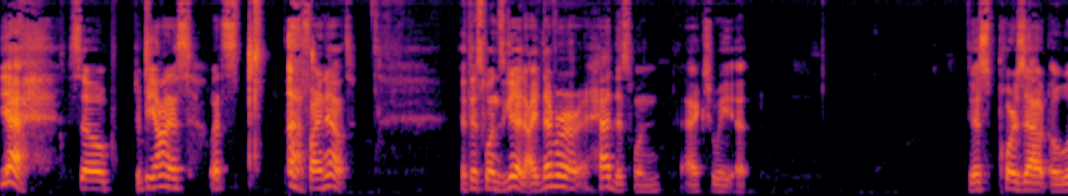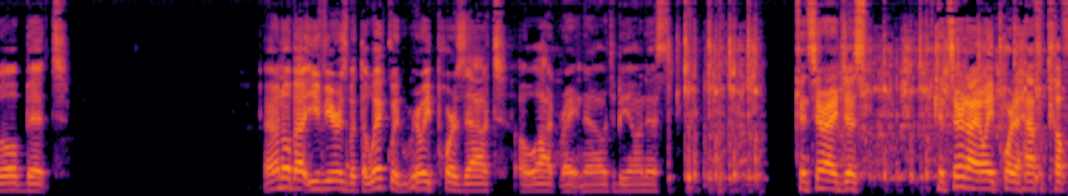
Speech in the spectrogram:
yeah. So to be honest, let's uh, find out if this one's good. I've never had this one actually. Uh, this pours out a little bit. I don't know about you viewers, but the liquid really pours out a lot right now, to be honest. Considering I just, considering I only poured a half a cup,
